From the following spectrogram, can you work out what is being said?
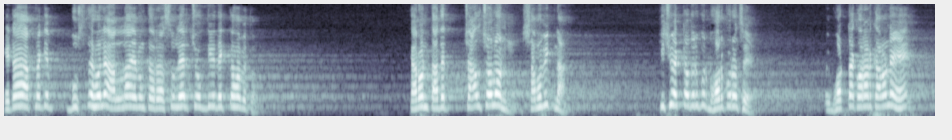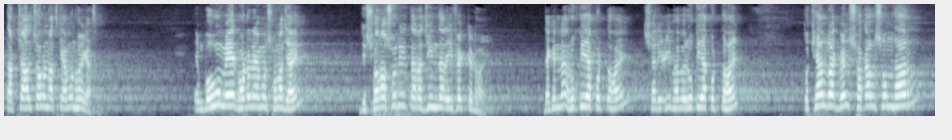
এটা আপনাকে বুঝতে হলে আল্লাহ এবং তার রাসুলের চোখ দিয়ে দেখতে হবে তো। কারণ তাদের চাল চলন স্বাভাবিক না। কিছু একটা ওদের উপর ভর করেছে। ওই ভরটা করার কারণে তার চাল চলন আজকে এমন হয়ে গেছে। এবং বহু মেয়ের ঘটনা এমন শোনা যায় যে সরাসরি তারা জিন দ্বারা ইফেক্টেড হয়। দেখেন না, রুকিয়া করতে হয় শারীরিকভাবে রুকিয়া করতে হয়। তো খেয়াল রাখবেন, সকাল সন্ধ্যার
